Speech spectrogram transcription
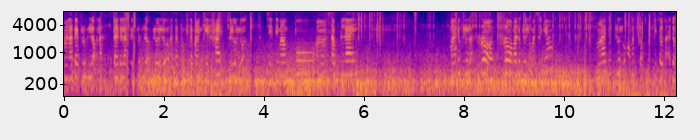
uh, 80 lot lah. Kita ada 80 lot keluluk ataupun kita panggil hive keluluk jadi mampu uh, supply madu keluluk raw raw madu keluluk maksudnya madu keluluk hot kita tak ada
